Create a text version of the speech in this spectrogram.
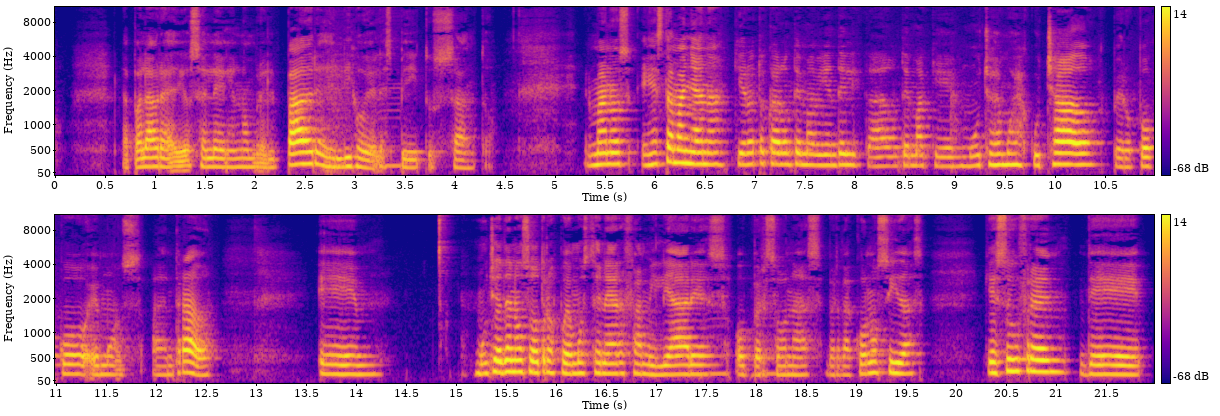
La palabra de Dios se lee en el nombre del Padre, del Hijo y del Espíritu Santo. Hermanos, en esta mañana quiero tocar un tema bien delicado, un tema que muchos hemos escuchado, pero poco hemos adentrado. Em, muchos de nosotros podemos tener familiares o personas, ¿verdad?, conocidas que sufren de,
